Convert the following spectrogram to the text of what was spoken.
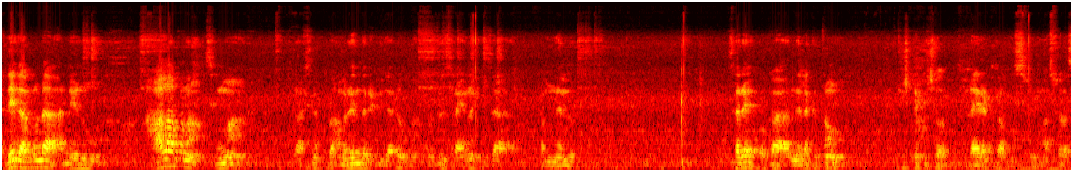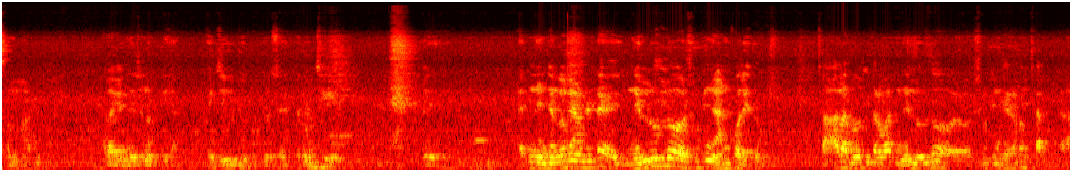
అదే కాకుండా నేను ఆలాపన సినిమా రాసినప్పుడు అమరేందర్ రెడ్డి గారు మా ప్రొడ్యూసర్ ఆయన ఈజ్ ఫ్రమ్ నెల్లూరు. సరే ఒక నెల క్రితం Krishna Kishore director of this film Samharam అలాగే నిజనప్రియ ఎగ్జిక్యూటివ్ ప్రొడ్యూసర్ ఇద్దరు వచ్చి అయితే నేను జనరల్గా ఏమిటంటే నెల్లూరులో షూటింగ్ అనుకోలేదు. చాలా రోజుల తర్వాత నెల్లూరులో షూటింగ్ జరగడం చాలా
